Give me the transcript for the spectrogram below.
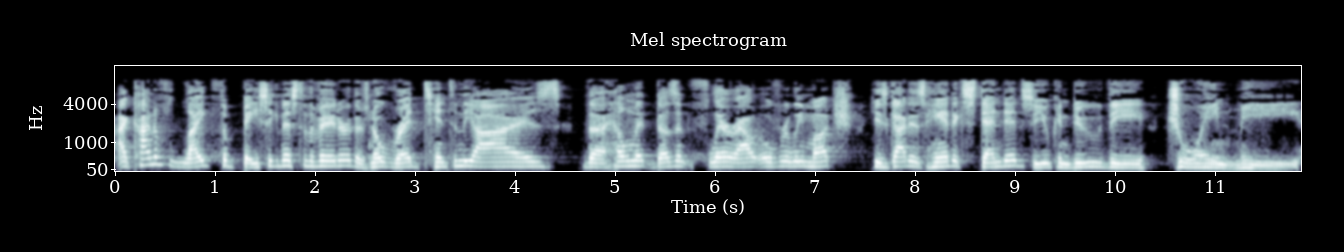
I kind of like the basicness to the Vader. There's no red tint in the eyes. The helmet doesn't flare out overly much. He's got his hand extended so you can do the join me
